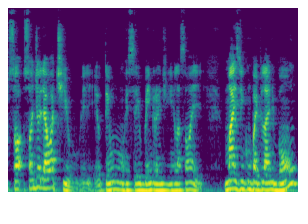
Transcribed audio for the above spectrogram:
só, só de olhar o ativo. Ele, eu tenho um receio bem grande em relação a ele. Mas vir com um pipeline bom,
